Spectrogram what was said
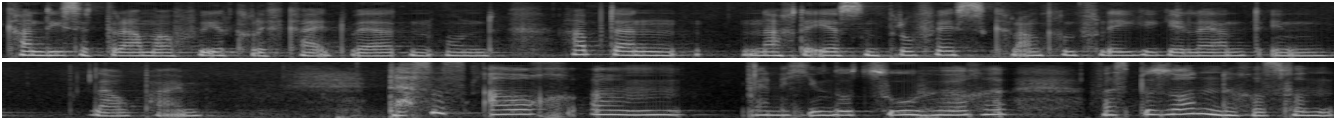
kann dieser Traum auch Wirklichkeit werden. Und habe dann nach der ersten Profess Krankenpflege gelernt in Laubheim. Das ist auch, ähm, wenn ich Ihnen so zuhöre, was Besonderes von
